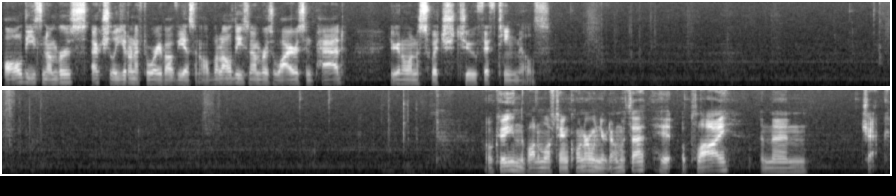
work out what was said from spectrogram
all these numbers, actually you don't have to worry about vias and all, but all these numbers, wires and pad, you're going to want to switch to 15 mils. Okay, in the bottom left hand corner when you're done with that, hit apply and then check.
